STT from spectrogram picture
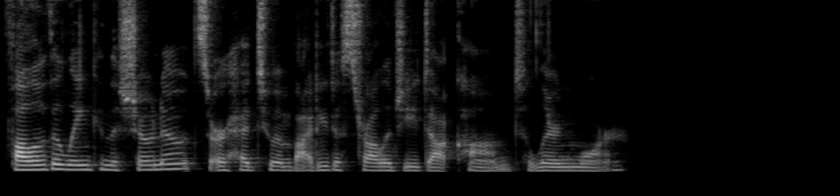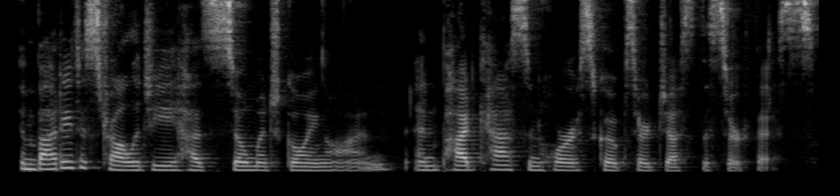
Follow the link in the show notes or head to embodiedastrology.com to learn more. Embodied astrology has so much going on, and podcasts and horoscopes are just the surface.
